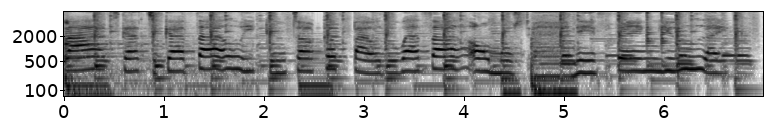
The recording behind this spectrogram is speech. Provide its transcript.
Let's get together. We can talk about the weather. Almost anything you like.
